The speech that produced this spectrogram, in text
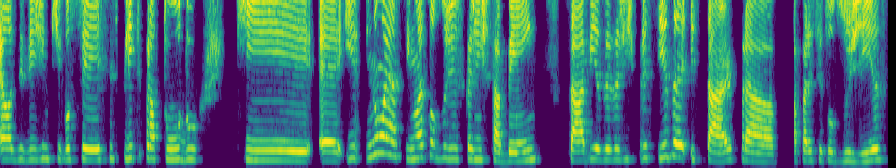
elas exigem que você se explique para tudo, que é, e não é assim, não é todos os dias que a gente está bem, sabe? E às vezes a gente precisa estar para aparecer todos os dias.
